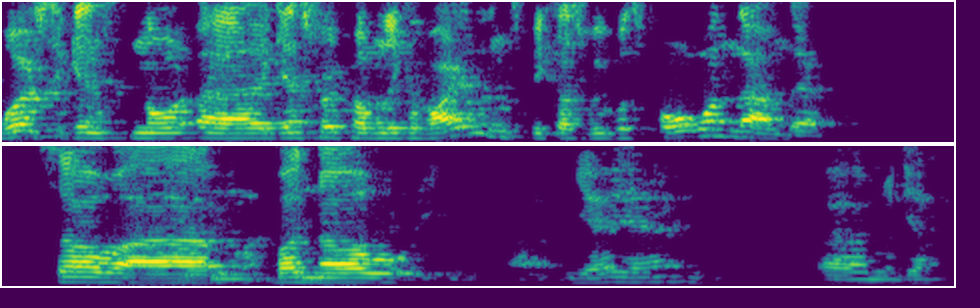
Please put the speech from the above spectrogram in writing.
worse against Nor- uh, against Republic of Ireland because we was four one down there. So, um, but no, uh, yeah, yeah, um, against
